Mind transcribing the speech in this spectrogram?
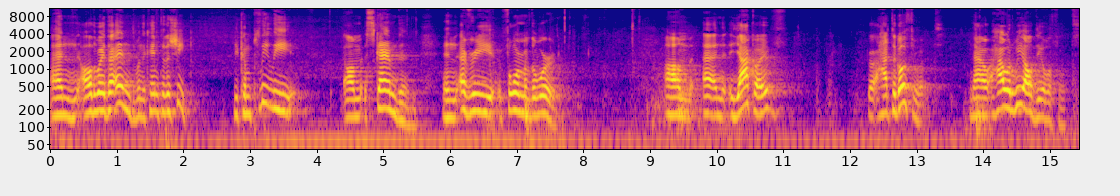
and all the way to the end when it came to the sheep, he completely um, scammed him in every form of the word. Um, and Yaakov had to go through it. Now, how would we all deal with it?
